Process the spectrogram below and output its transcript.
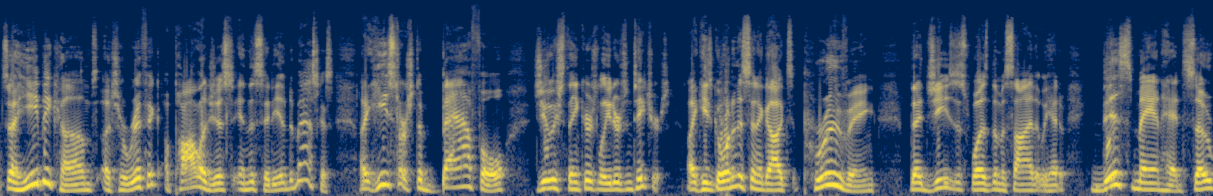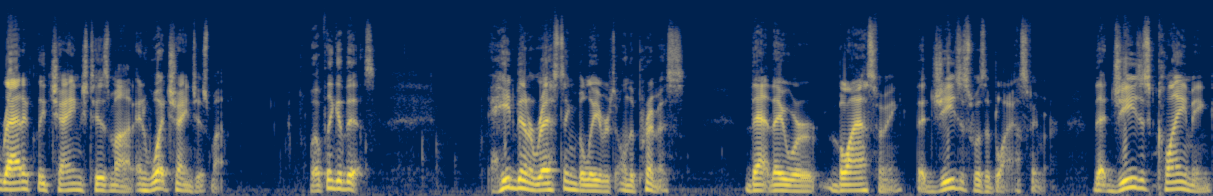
So he becomes a terrific apologist in the city of Damascus. Like he starts to baffle Jewish thinkers, leaders, and teachers. Like he's going into synagogues, proving that Jesus was the Messiah that we had. This man had so radically changed his mind. And what changed his mind? Well, think of this he'd been arresting believers on the premise that they were blaspheming, that Jesus was a blasphemer, that Jesus claiming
